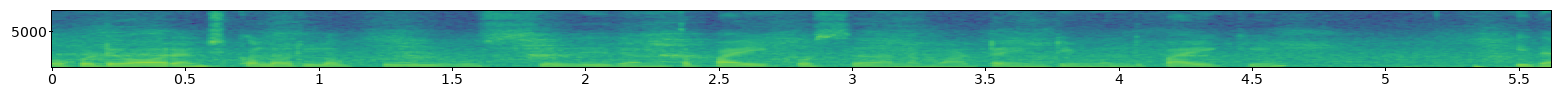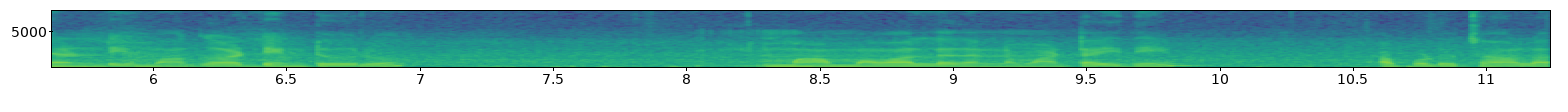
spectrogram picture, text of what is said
ఒకటి ఆరెంజ్ కలర్లో పూలు పూస్తుంది ఇదంతా పైకి వస్తుంది అన్నమాట ఇంటి ముందు పైకి. ఇదండి మా గార్డెన్ టూరు. మా అమ్మ వాళ్ళదన్నమాట ఇది. అప్పుడు చాలా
